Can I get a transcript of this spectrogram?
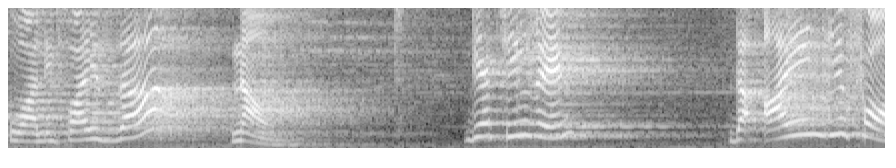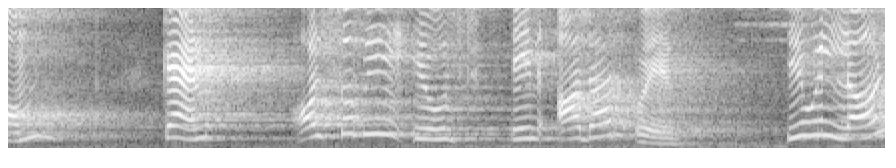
qualifies the noun. Dear children, the ing form can also be used in other ways. You will learn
